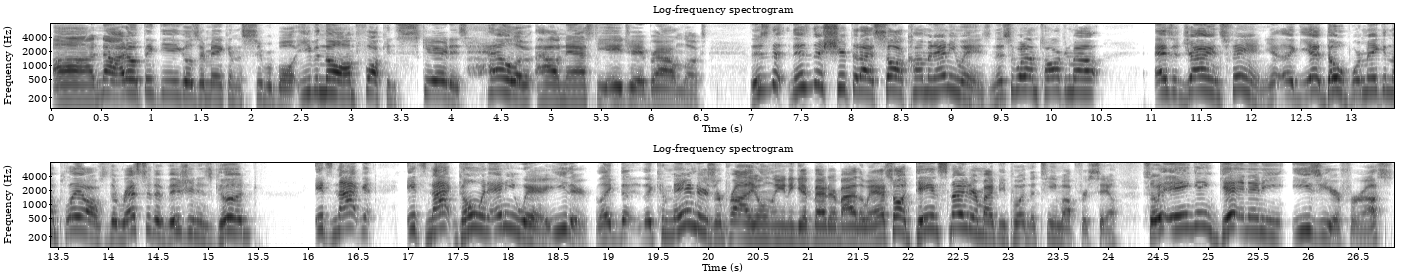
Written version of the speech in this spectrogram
Uh, no, I don't think the Eagles are making the Super Bowl, even though I'm fucking scared as hell of how nasty AJ Brown looks. This is the this is the shit that I saw coming anyways, and this is what I'm talking about as a Giants fan. Yeah, like yeah, dope. We're making the playoffs. The rest of the division is good. It's not it's not going anywhere either. Like the, the commanders are probably only gonna get better, by the way. I saw Dan Snyder might be putting the team up for sale. So it ain't getting any easier for us.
